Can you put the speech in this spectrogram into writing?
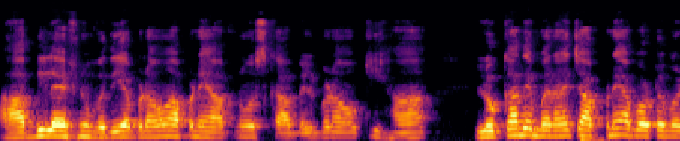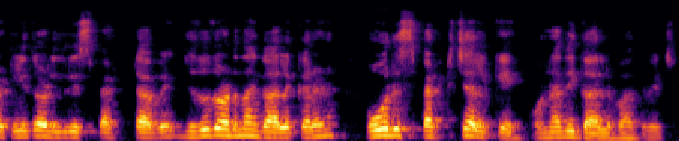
ਆਪ ਦੀ ਲਾਈਫ ਨੂੰ ਵਧੀਆ ਬਣਾਓ, ਆਪਣੇ ਆਪ ਨੂੰ ਉਸ ਕਾਬਿਲ ਬਣਾਓ ਕਿ ਹਾਂ, ਲੋਕਾਂ ਦੇ ਮਨਾਂ 'ਚ ਆਪਣੇ ਆਪ ਆਟੋਮੈਟਿਕਲੀ ਤੁਹਾਡੇ ਲਈ ਰਿਸਪੈਕਟ ਆਵੇ। ਜਦੋਂ ਤੁਹਾਡੇ ਨਾਲ ਗੱਲ ਕਰਨ, ਉਹ ਰਿਸਪੈਕਟ ਚੱਲ ਕੇ ਉਹਨਾਂ ਦੀ ਗੱਲਬਾਤ ਵਿੱਚ।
